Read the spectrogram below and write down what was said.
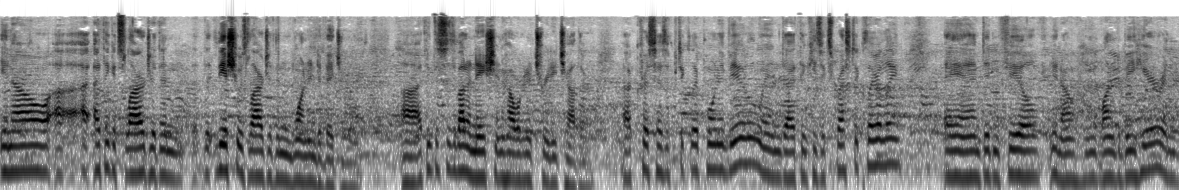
You know, uh, I, I think it's larger than the, the issue is larger than one individual. Uh, I think this is about a nation, and how we're going to treat each other. Uh, Chris has a particular point of view, and I think he's expressed it clearly, and didn't feel, you know, he wanted to be here, and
